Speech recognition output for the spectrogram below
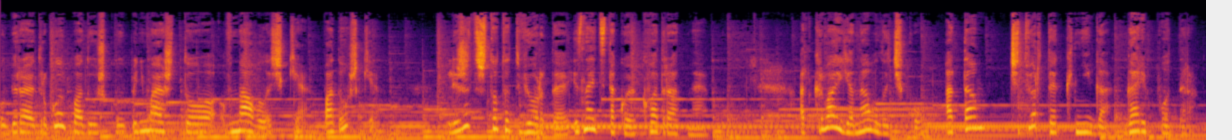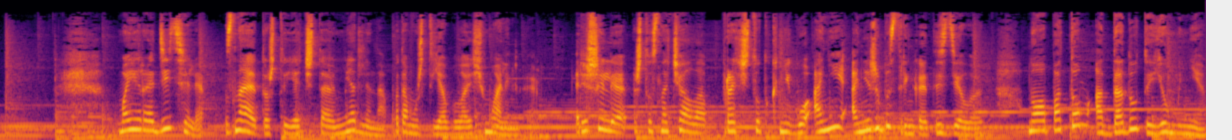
убираю другую подушку и понимаю, что в наволочке подушки лежит что-то твердое и, знаете, такое квадратное. Открываю я наволочку, а там четвертая книга Гарри Поттера. Мои родители, зная то, что я читаю медленно, потому что я была еще маленькая, решили, что сначала прочтут книгу они, они же быстренько это сделают, ну а потом отдадут ее мне.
